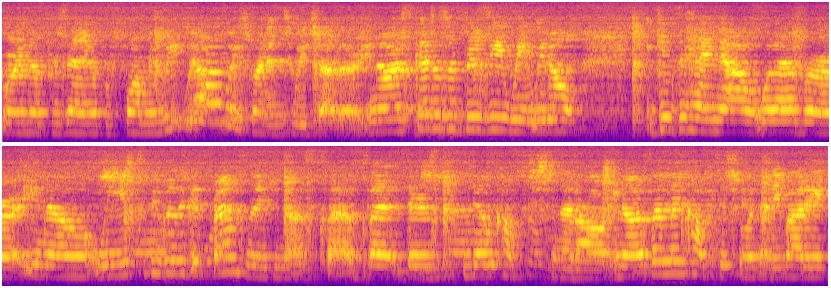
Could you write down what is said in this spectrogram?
we're either presenting or performing, we, we always run into each other. You know, our schedules are busy. We, we don't get to hang out, whatever. You know, we used to be really good friends in the Mickey Mouse Club, but there's no competition at all. You know, if I'm in competition with anybody,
